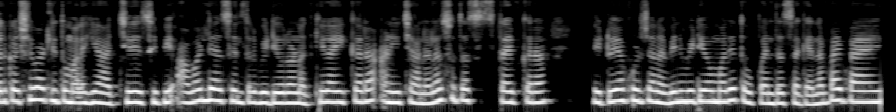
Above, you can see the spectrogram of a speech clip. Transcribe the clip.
तर कशी वाटली तुम्हाला ही आजची रेसिपी आवडली असेल तर व्हिडिओला नक्की लाईक करा आणि चॅनललासुद्धा सबस्क्राईब करा. भेटूया पुढच्या नवीन व्हिडिओमध्ये तोपर्यंत सगळ्यांना बाय बाय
